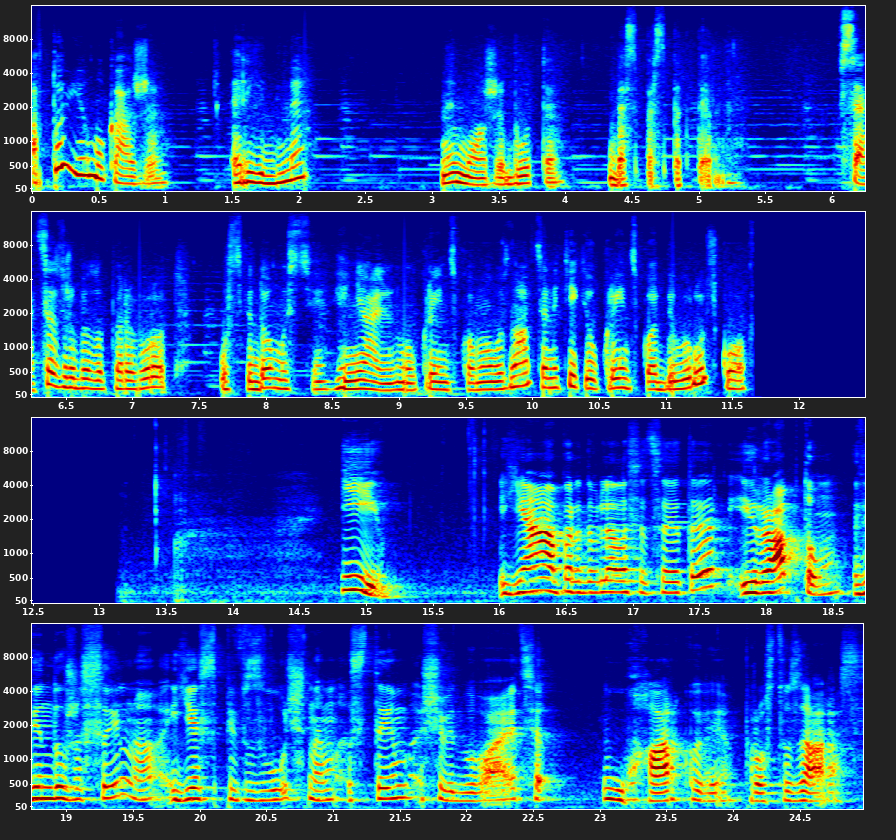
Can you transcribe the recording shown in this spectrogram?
А той йому каже: рідне не може бути безперспективним. Все це зробило переворот у свідомості геніального українського мовознавця, не тільки українського, а білоруського. І я передивлялася цей етер, і раптом він дуже сильно є співзвучним з тим, що відбувається у Харкові просто зараз.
